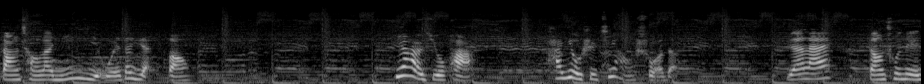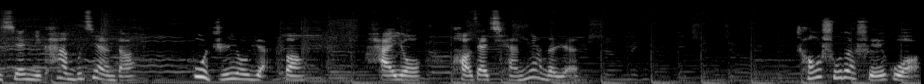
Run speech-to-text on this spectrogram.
当成了你以为的远方。”第二句话，他又是这样说的：“原来当初那些你看不见的，不只有远方，还有……”跑在前面的人，成熟的水果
